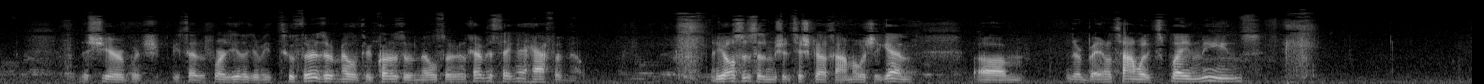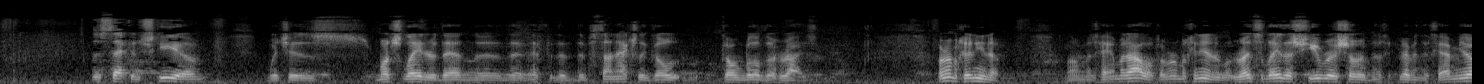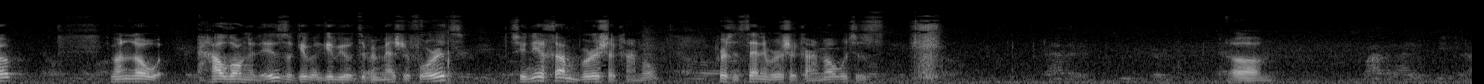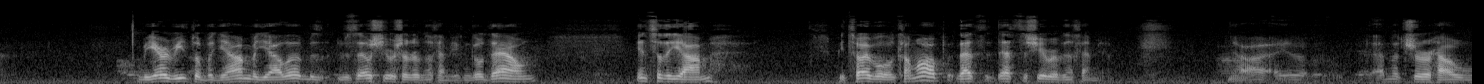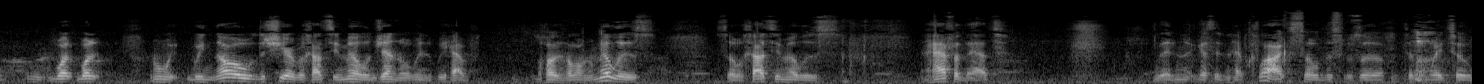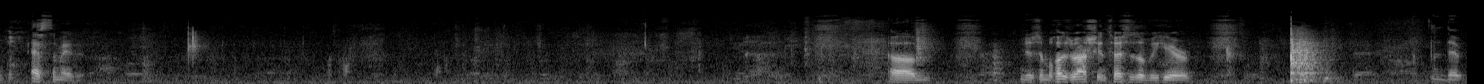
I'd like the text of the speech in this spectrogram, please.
the shear, which we said before, is either going to be two thirds of a mil or three quarters of a mil. So Rechem is saying a half a mil. And he also says Mishat Tishka Chama, which again, um, the Rebbeinu Tam would explain means the second Shkia, which is much later than the, the, if the, the sun actually go, going below the horizon. Ram Chanina, Lamed Hamad Aleph, Ram Chanina, writes later Shira Shor Rebbe Nechemya. You want to know how long it is? I'll give, I'll give you a different measure for it. So you need Cham Barisha Carmel person standing in Rosh Carmel, which is um, you can go down into the Yam, toivel and come up. That's that's the shir of Nechemia. Now, I, am not sure how what what we, we know the shir of Chatzi Mill in general. We, we have how long a mill is. So Chatzi Mil is half of that. They didn't, I guess they didn't have clocks, so this was a different way to estimate it. Um, there's a Mechaz Rashi and Tosis over here. That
